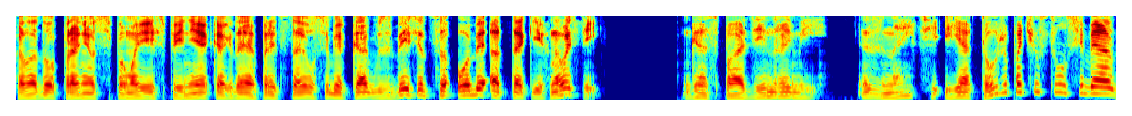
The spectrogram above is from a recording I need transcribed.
Холодок пронесся по моей спине, когда я представил себе, как взбесятся обе от таких новостей. «Господин Реми, знаете, я тоже почувствовал себя...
